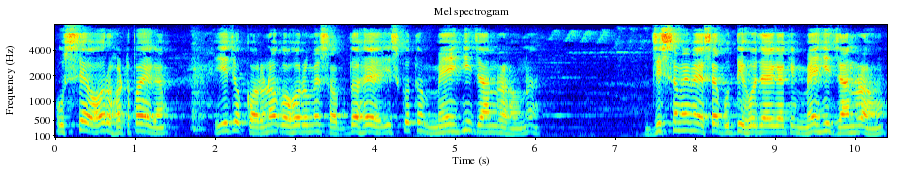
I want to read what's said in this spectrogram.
उससे और हट पाएगा। ये जो कर्ण गहोर में शब्द है, इसको तो मैं ही जान रहा हूँ ना। जिस समय में ऐसा बुद्धि हो जाएगा कि मैं ही जान रहा हूँ,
